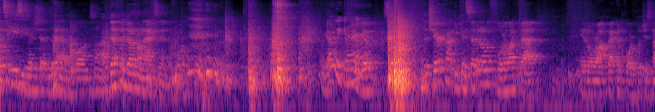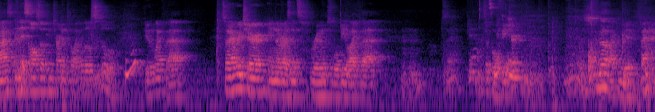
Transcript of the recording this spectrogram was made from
know it's easy, I just haven't done it in a long time. I've definitely done it on accident before. There we go. There we go. So the chair kind you can set it on the floor like that, and it'll rock back and forth, which is nice. And this also can turn into like a little stool Mhm. if you would like that. So every chair in the residence rooms will be like that. So yeah, it's a cool Nifty. feature. No. If I can get it back.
